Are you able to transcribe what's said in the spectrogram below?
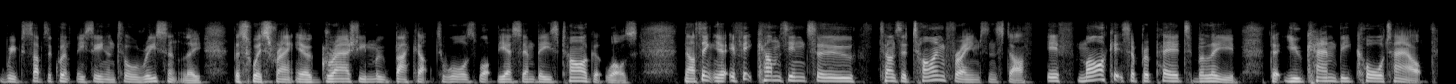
we've subsequently seen until recently the Swiss franc you know, gradually move back up towards what the SNB's target was. Now, I think you know, if it comes into terms of timeframes and stuff, if markets are prepared to believe that you can be caught out,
